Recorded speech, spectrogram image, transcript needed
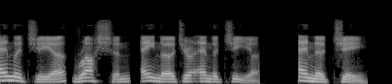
Energia Russian, Energia Energia, energy,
